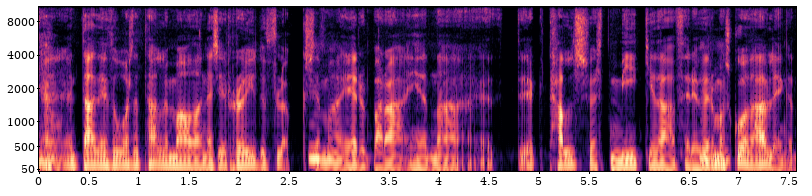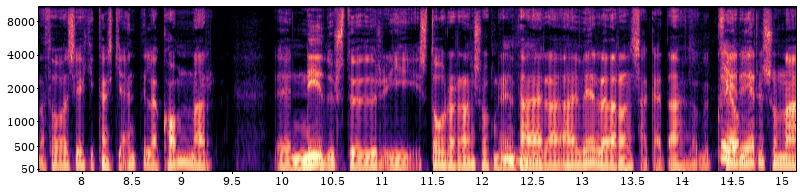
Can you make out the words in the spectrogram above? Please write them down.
En, en Daði, þú varst að tala um áðan þessi rauðu flögg sem að eru bara hérna, talsvert mikið af. Þegar við erum að skoða afleggingarna þó að það sé ekki kannski endilega komnar e, niðurstöður í stóra rannsóknir en það er, að, það er verið að rannsaka þetta. Hver eru, svona,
